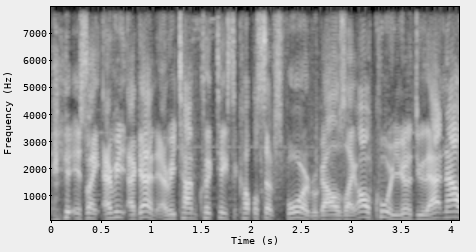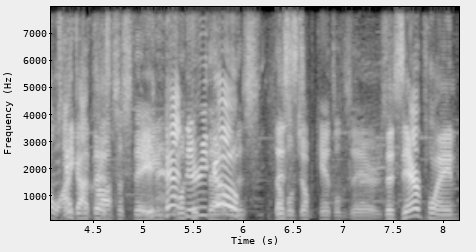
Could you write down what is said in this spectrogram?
it's like every again every time Clique takes a couple steps forward, Regalo's like, "Oh, cool, you're gonna do that now? Well, I got across this." the stage. Yeah, Look there at you that go. with his double This- jump canceled Zairs. This airplane.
